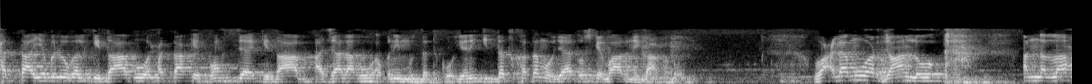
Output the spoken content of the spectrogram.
حتیٰ یبلغ الکتاب، حتیٰ کہ پہنچ جائے کتاب اجالہ اپنی مدت کو۔ یعنی عدت ختم ہو جائے تو اس کے بعد نکاح کرو۔ وعلموا اور جان لو ان اللہ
